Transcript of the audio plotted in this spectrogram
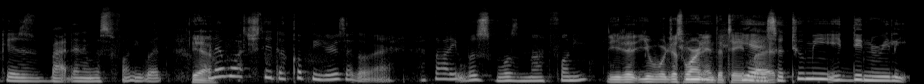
because back then it was funny. But Mm-hmm. Yeah. when I watched it a couple years ago, I, I thought it was was not funny. You ju- you were- just weren't entertained yeah, so to me, it didn't really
